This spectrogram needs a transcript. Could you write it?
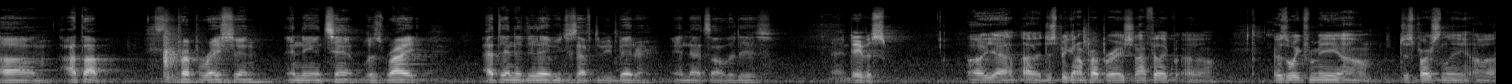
um, I thought the preparation and the intent was right. At the end of the day, we just have to be better, and that's all it is. And Davis. Uh, yeah, uh, just speaking on preparation, I feel like uh, it was a week for me, um, just personally. Uh,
